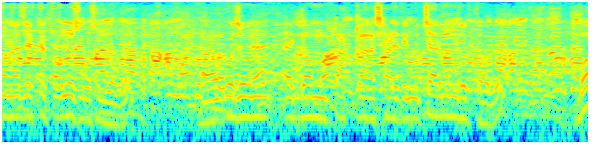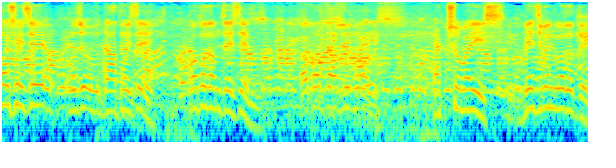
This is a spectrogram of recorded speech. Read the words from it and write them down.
মনে হয় যে একটা কলস বসানো যাবে ওজন একদম পাক্কা সাড়ে তিন চার মন ধরতে হবে। বয়স হয়েছে ওজন দাঁত হয়েছে কত দাম চাইছেন? একশো বাইশ। বেচবেন কততে?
